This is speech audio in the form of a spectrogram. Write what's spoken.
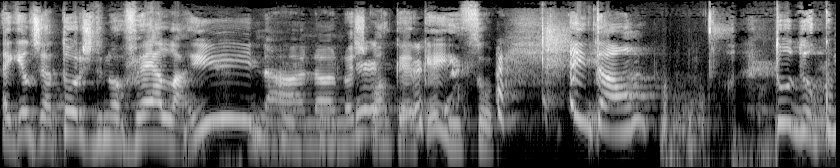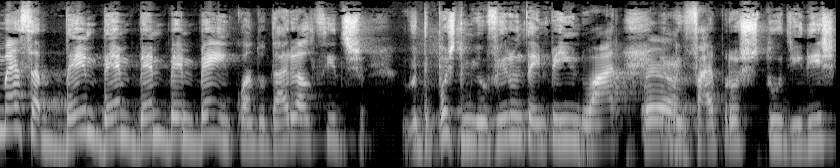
aqueles atores de novela. Ih, não, não, não és qualquer. Que é isso? Então, tudo começa bem, bem, bem, bem, bem. Quando o Dário Alcides, depois de me ouvir um tempinho no ar, É. ele vai para o estúdio e diz:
